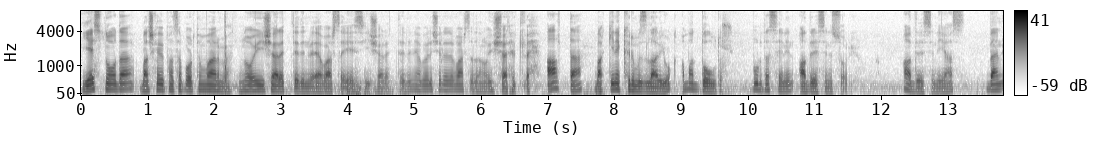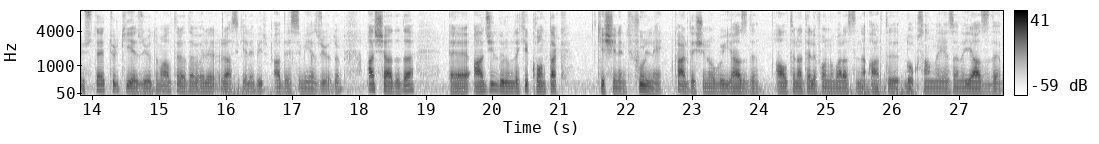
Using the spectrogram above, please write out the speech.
Yes no'da başka bir pasaportun var mı? No'yu işaretledin veya varsa yes'i işaretledin. Ya böyle şeyler varsa da no'yu işaretle. Altta bak yine kırmızılar yok ama doldur. Burada senin adresini soruyor. Adresini yaz. Ben üstte Türkiye yazıyordum. Altına da böyle rastgele bir adresimi yazıyordum. Aşağıda da e, acil durumdaki kontak kişinin full name. Kardeşin o bu yazdın. Altına telefon numarasını artı 90'la yazanı yazdın.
